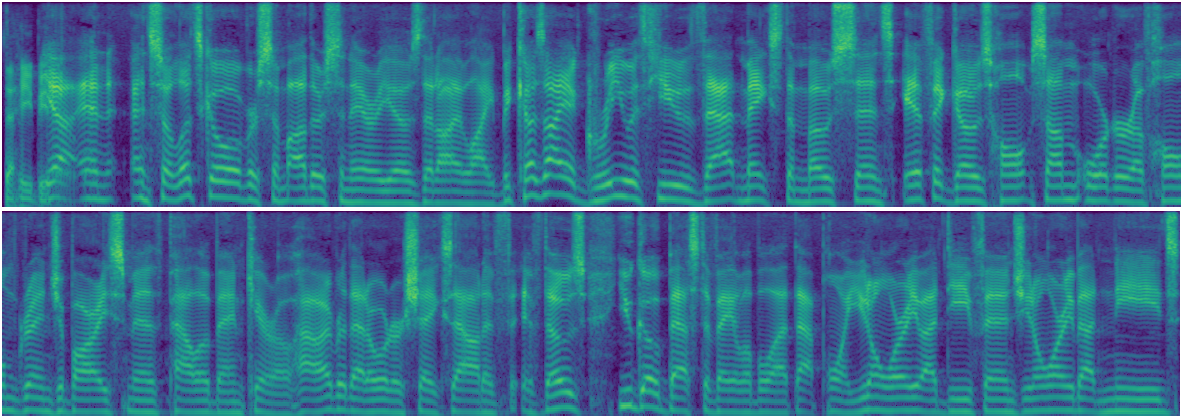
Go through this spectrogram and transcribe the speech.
that he'd be. Yeah, and and so let's go over some other scenarios that I like because I agree with you that makes the most sense if it goes home some order of Holmgren, Jabari Smith, Paolo Banchero, however that order shakes out. If if those you go best available at that point, you don't worry about defense, you don't worry about needs.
